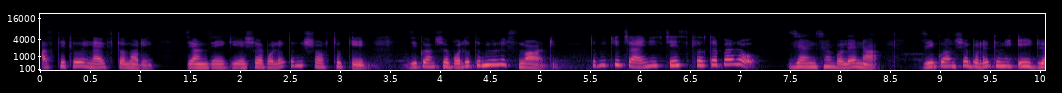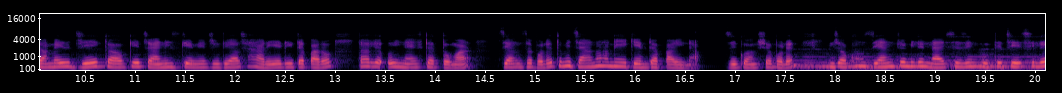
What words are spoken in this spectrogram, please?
আজ থেকে ওই নাইফ তোমারই। জিয়াংজে এগিয়ে এসে বলে, তুমি শর্ত কি? জিজ্ঞাংশ বলে, তুমি অনেক স্মার্ট, তুমি কি চাইনিজ চেস খেলতে পারো? জিয়াংশা বলে, না। জিজ্ঞাংশ বলে তুমি এই গ্রামের যে কাউকে চাইনিজ গেমে যদি আজ হারিয়ে দিতে পারো, তাহলে ওই নাইফটা তোমার। জিয়াংশা বলে, তুমি জানো আমি এই গেমটা পারি না। জিজ্ঞাংশ বলে, যখন জিয়াং ফ্যামিলির নাইফ সিজিং করতে চেয়েছিলে,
